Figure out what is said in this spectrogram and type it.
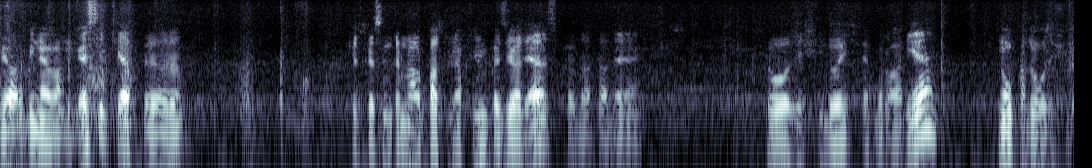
ziua, bine v-am găsit. Iată, cred că suntem la al patrulea film pe ziua de azi, pe data de 22 februarie. Nu, pe 22.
